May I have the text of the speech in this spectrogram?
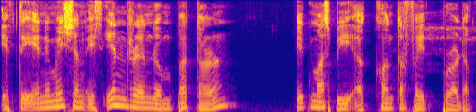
If the animation is in random pattern, it must be a counterfeit product.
